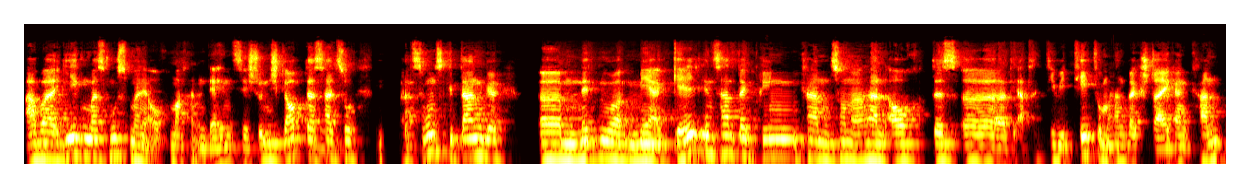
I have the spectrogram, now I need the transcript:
Aber irgendwas muss man ja auch machen in der Hinsicht. Und ich glaube, dass halt so Innovationsgedanke ähm, nicht nur mehr Geld ins Handwerk bringen kann, sondern halt auch das, äh, die Attraktivität vom Handwerk steigern kann,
